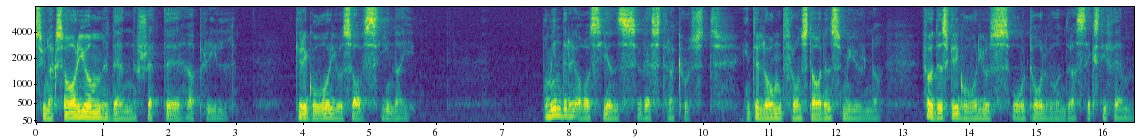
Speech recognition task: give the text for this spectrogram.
Synaxarium den 6 april. Gregorius av Sinai. På mindre Asiens västra kust, inte långt från staden Smyrna, föddes Gregorius år 1265.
